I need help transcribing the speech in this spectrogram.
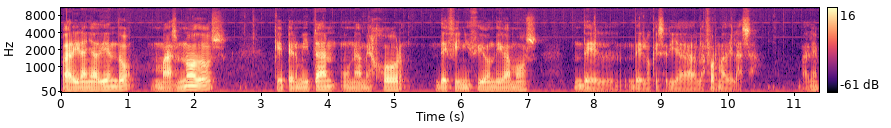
para ir añadiendo más nodos que permitan una mejor definición, digamos, de lo que sería la forma del asa. ¿vale?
